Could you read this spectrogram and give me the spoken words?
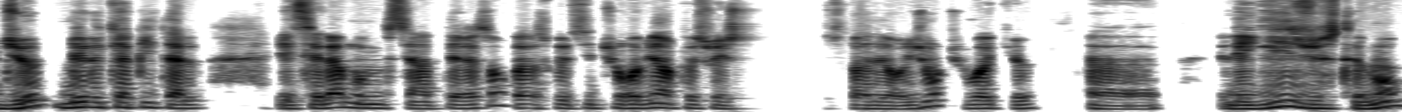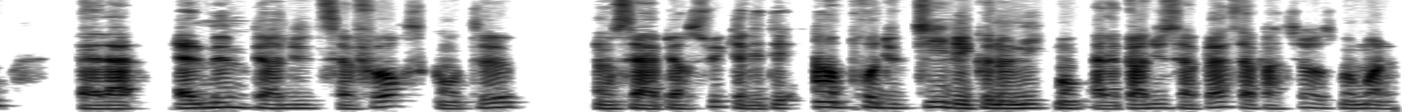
Dieu, mais le capital. Et c'est là où c'est intéressant, parce que si tu reviens un peu sur l'histoire des religions, tu vois que l'Église, justement, elle a elle-même perdu de sa force quand on s'est aperçu qu'elle était improductive économiquement. Elle a perdu sa place à partir de ce moment-là,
